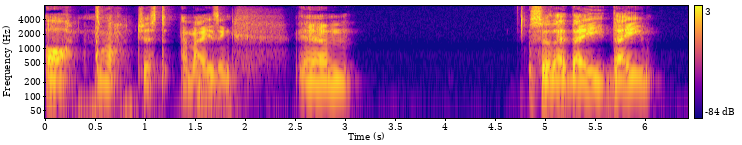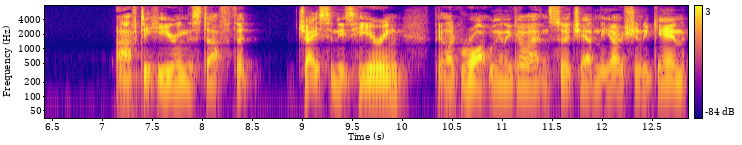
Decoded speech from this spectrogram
oh, oh just amazing. Um, so that they they after hearing the stuff that Jacen is hearing, they're like, right, we're going to go out and search out in the ocean again.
